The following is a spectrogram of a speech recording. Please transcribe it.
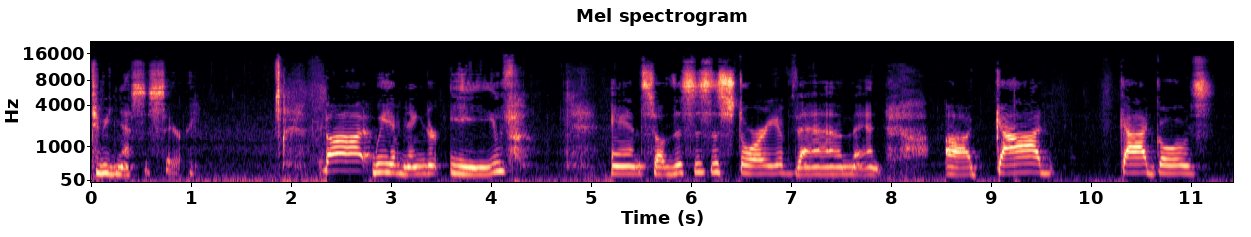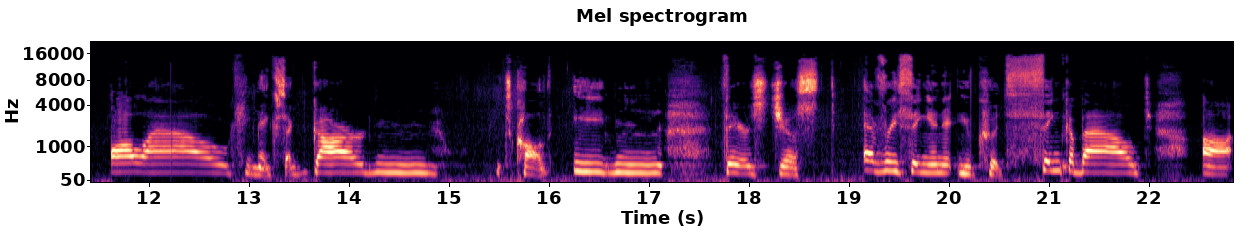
to be necessary. But we have named her Eve. And so this is the story of them. And uh, God, God goes all out. He makes a garden. It's called Eden. There's just everything in it you could think about. Uh,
